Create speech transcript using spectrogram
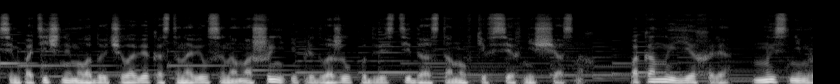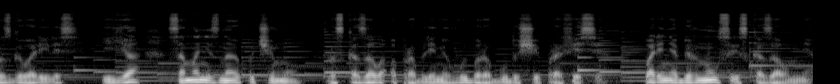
Симпатичный молодой человек остановился на машине и предложил подвести до остановки всех несчастных. Пока мы ехали, мы с ним разговорились, и я, сама не знаю почему, рассказала о проблеме выбора будущей профессии. Парень обернулся и сказал мне,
